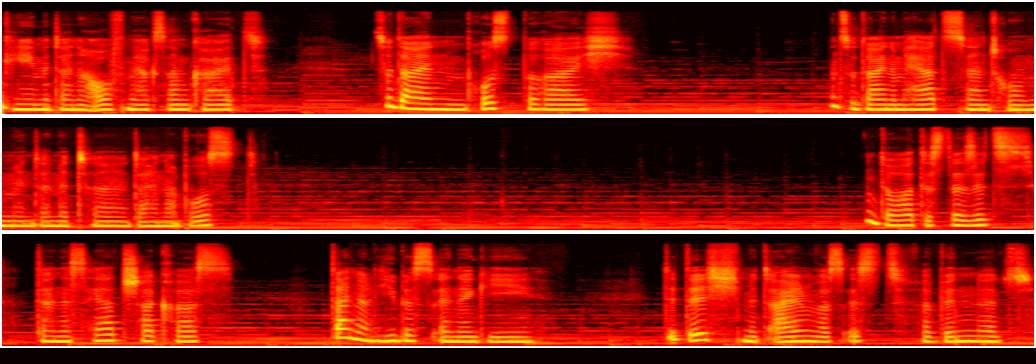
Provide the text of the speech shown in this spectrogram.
Geh mit deiner Aufmerksamkeit zu deinem Brustbereich und zu deinem Herzzentrum in der Mitte deiner Brust. Dort ist der Sitz deines Herzchakras, deiner Liebesenergie, die dich mit allem, was ist, verbindet.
